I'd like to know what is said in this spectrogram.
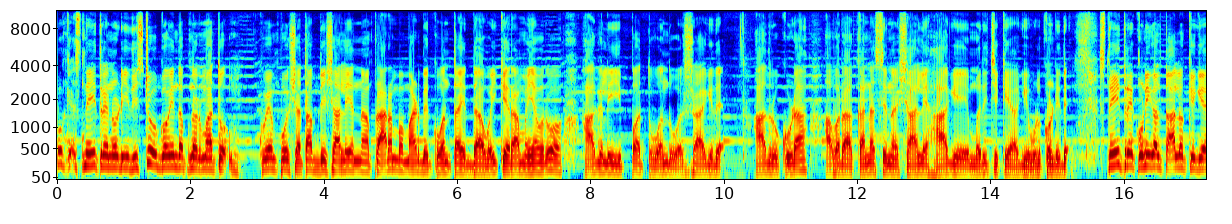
ಓಕೆ, ಸ್ನೇಹಿತರೆ, ನೋಡಿ, ಇದಿಷ್ಟು ಗೋವಿಂದಪ್ಪನವ್ರ ಮಾತು. ಕುವೆಂಪು ಶತಾಬ್ದಿ ಶಾಲೆಯನ್ನು ಪ್ರಾರಂಭ ಮಾಡಬೇಕು ಅಂತ ಇದ್ದ ವೈ ಕೆ ರಾಮಯ್ಯ ಅವರು ಆಗಲಿ ಇಪ್ಪತ್ತು ಒಂದು ವರ್ಷ ಆಗಿದೆ. ಆದರೂ ಕೂಡ ಅವರ ಕನಸಿನ ಶಾಲೆ ಹಾಗೆ ಮರೀಚಿಕೆಯಾಗಿ ಉಳ್ಕೊಂಡಿದೆ. ಸ್ನೇಹಿತರೆ, ಕುಣಿಗಲ್ ತಾಲೂಕಿಗೆ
